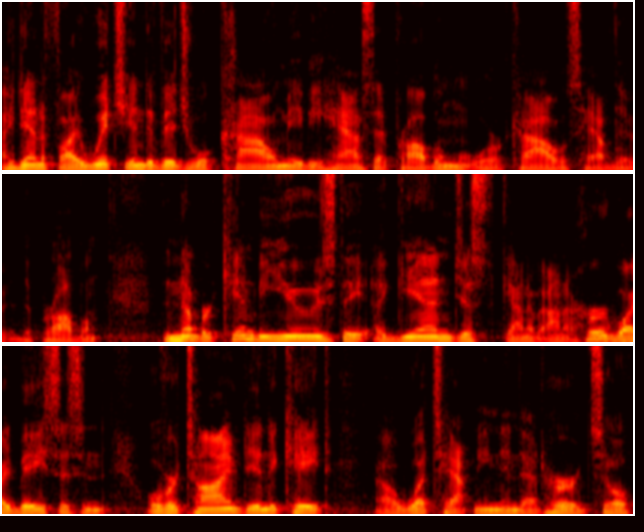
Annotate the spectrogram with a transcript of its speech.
identify which individual cow maybe has that problem or cows have the, the problem. The number can be used, uh, again, just kind of on a herd wide basis and over time to indicate uh, what's happening in that herd. So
